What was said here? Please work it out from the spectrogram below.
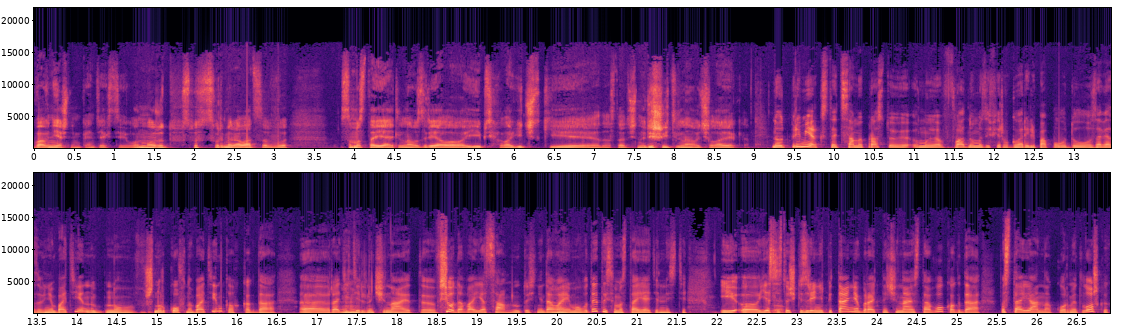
во внешнем контексте, он может сформироваться в самостоятельного, зрелого и психологически достаточно решительного человека. Ну вот пример, кстати, самый простой. Мы в одном из эфиров говорили по поводу завязывания ботин, ну, шнурков на ботинках, когда э, родитель угу. начинает э, все, давай я сам, ну то есть не давая угу. ему вот этой самостоятельности. И э, если да. с точки зрения питания брать, начиная с того, когда постоянно кормят ложкой,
